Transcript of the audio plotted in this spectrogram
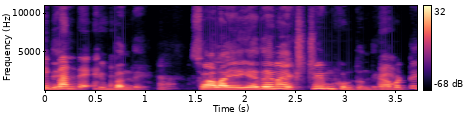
ఇదే ఇబ్బందే. ఇబ్బంది. సో అలా ఏదైనా కి ఉంటుంది కాబట్టి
